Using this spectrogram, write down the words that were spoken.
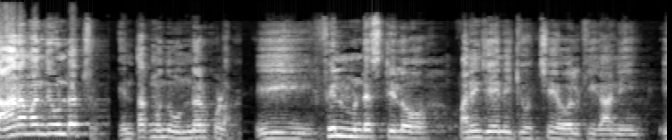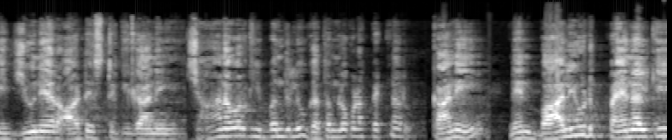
చాలా మంది ఉండొచ్చు. ఇంతకు ముందు ఉన్నారు కూడా. ఈ ఫిల్మ్ ఇండస్ట్రీలో పని చేయనికి వచ్చే వాళ్ళకి గాని ఈ జూనియర్ ఆర్టిస్ట్కి గాని చాలా వరకు ఇబ్బందులు గతంలో కూడా పెట్టినారు. కానీ నేను బాలీవుడ్ ప్యానల్కి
